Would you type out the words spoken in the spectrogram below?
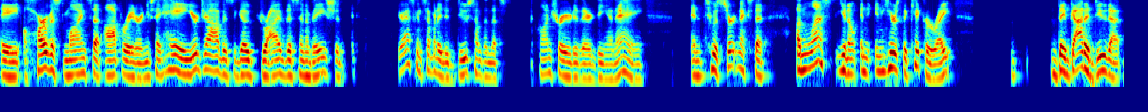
a, a harvest mindset operator and you say, "Hey, your job is to go drive this innovation," it's, you're asking somebody to do something that's contrary to their DNA, and to a certain extent, unless you know, and and here's the kicker, right? They've got to do that,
